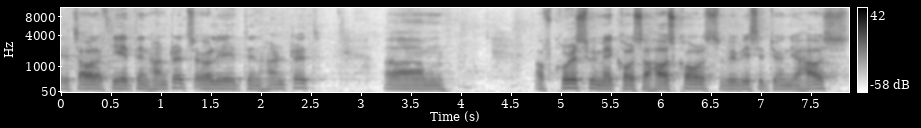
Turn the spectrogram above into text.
It's out of the 1800s, early 1800s. Um, of course, we make also house calls. We visit you in your house.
